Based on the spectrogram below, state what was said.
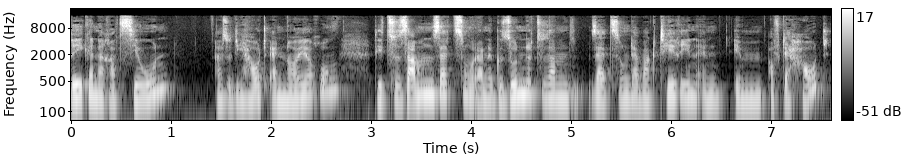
Regeneration, also die Hauterneuerung, die Zusammensetzung oder eine gesunde Zusammensetzung der Bakterien im, im, auf der Haut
